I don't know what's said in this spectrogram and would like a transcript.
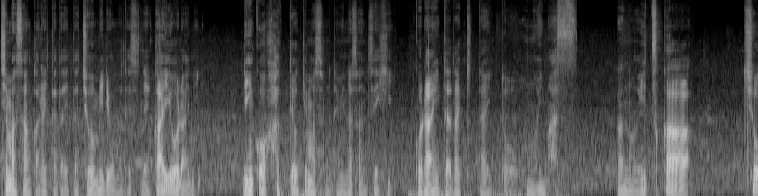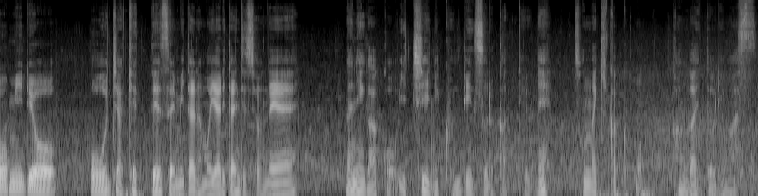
ちまさんからいただいた調味料もですね、概要欄にリンクを貼っておきますので、皆さんぜひご覧いただきたいと思います。あの、いつか調味料王者決定戦みたいなのもやりたいんですよね。何がこう1位に君臨するかっていうね、そんな企画も考えております。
